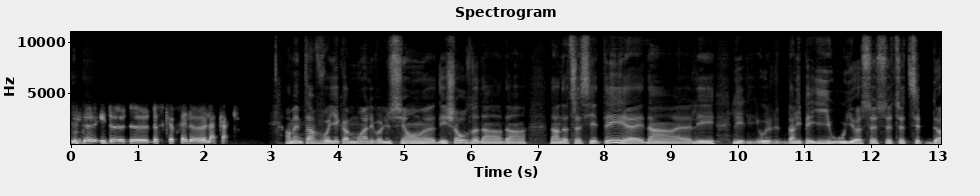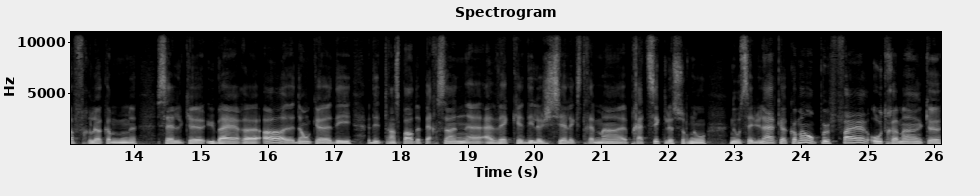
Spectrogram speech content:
et, de, et de, de, de ce que fait le, la CAC. En même temps, vous voyez comme moi l'évolution euh, des choses là, dans, dans, dans notre société, euh, dans euh, les, les dans les pays où il y a ce, ce, ce type d'offres là, comme celle que Uber euh, a, euh, donc euh, des, des transports de personnes euh, avec des logiciels extrêmement euh, pratiques là, sur nos, nos cellulaires. Comment on peut faire autrement que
